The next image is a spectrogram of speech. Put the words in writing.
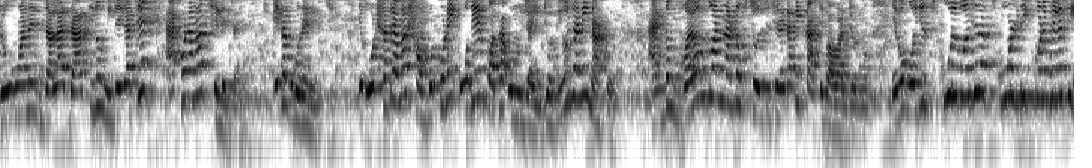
যৌবনের জ্বালা যা ছিল মিটে গেছে, এখন আমার ছেলে চাই। এটা ধরে নিচ্ছি যে ওর সাথে আমার সম্পর্ক নেই, ওদের কথা অনুযায়ী, যদিও জানি নাটক। একদম ভয়ঙ্কর নাটক চলছে ছেলেটাকে কাছে পাওয়ার জন্য। এবং ওই যে স্কুল বলছে না, স্কুল ঠিক করে ফেলেছি?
